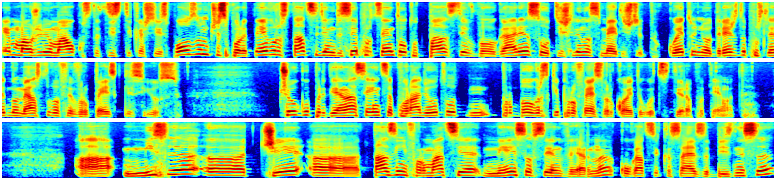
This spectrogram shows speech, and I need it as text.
е, може би малко статистика ще използвам, че според Евростат 70% от отпадъците в България са отишли на сметището, което ни отрежда последно място в Европейския съюз. Чух го преди една седмица по радиото от български професор, който го цитира по темата. А, мисля, а, че а, тази информация не е съвсем верна, когато се касае за бизнеса.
